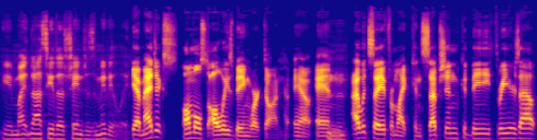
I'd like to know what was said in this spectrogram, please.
you might not see those changes immediately. Yeah, Magic's almost always being worked on, you know, and Mhm. I would say from like conception could be three years out.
